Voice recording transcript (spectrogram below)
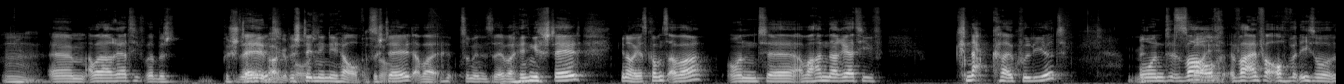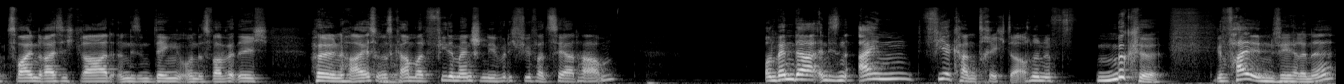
Mhm. Ähm, aber da relativ äh, bes- bestellt. Bestellt, nee, hör auf. So. Bestellt, aber zumindest selber hingestellt. Genau, jetzt kommt's aber. Und äh, aber haben da relativ knapp kalkuliert. Mit und zwei. war auch, war einfach auch wirklich so 32 Grad in diesem Ding und es war wirklich höllenheiß und es kamen halt viele Menschen, die wirklich viel verzehrt haben. Und wenn da in diesen einen Vierkanttrichter auch nur eine Mücke gefallen wäre, ne,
